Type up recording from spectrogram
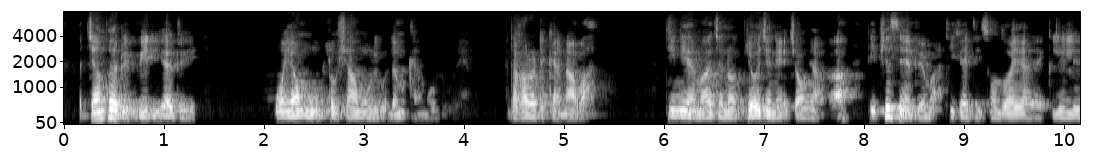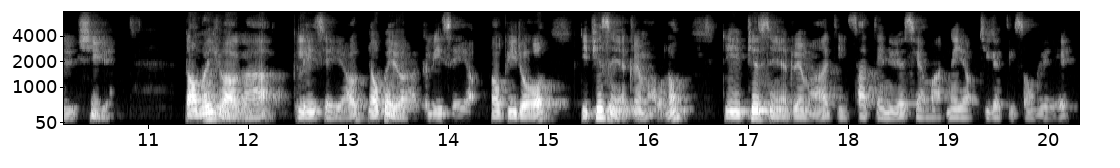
။အကြမ်းဖက်တွေ PDF တွေဝင်ရောက်မှုလှုပ်ရှားမှုတွေကိုလက်မခံဖို့လိုတယ်။ဒါကတော့တက္ကနာပါ။ဒီနေရာမှာကျွန်တော်ပြောချင်တဲ့အကြောင်းအရာကဒီဖြစ်စဉ်အတွင်းမှာထိခိုက်တည်ဆုံးသွားရတဲ့ကလေးလေးတွေရှိတယ်။တောင်ဘက်ရွာကကလေး10ယောက်၊နောက်ဘက်ရွာကကလေး10ယောက်။နောက်ပြီးတော့ဒီဖြစ်စဉ်အတွင်းမှာပေါ့နော်။ဒီဖြစ်စဉ်အတွင်းမှာဒီစာတင်နေတဲ့ဆရာမ2ယောက်ထိခိုက်တည်ဆုံးခဲ့တယ်။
